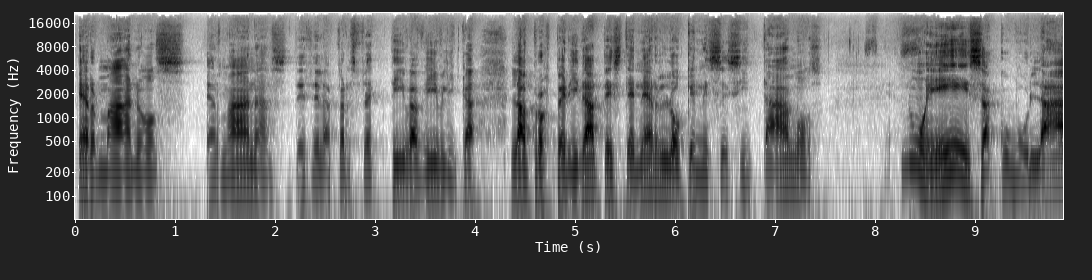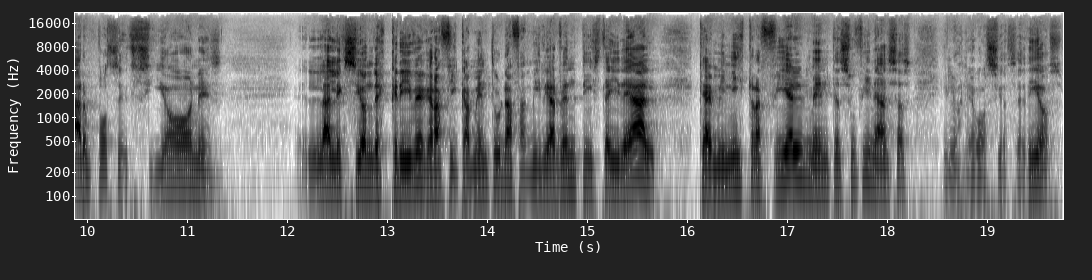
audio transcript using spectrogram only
Hermanos, hermanas, desde la perspectiva bíblica, la prosperidad es tener lo que necesitamos no es acumular posesiones. La lección describe gráficamente una familia adventista ideal que administra fielmente sus finanzas y los negocios de Dios.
